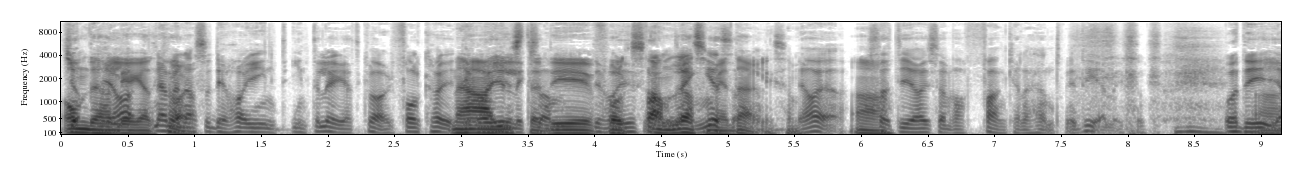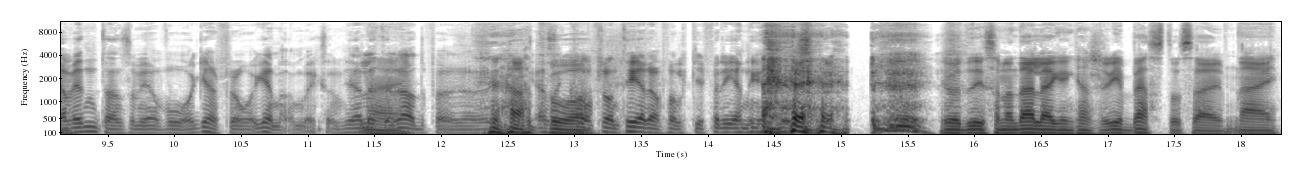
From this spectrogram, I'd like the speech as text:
Om det har ja, legat nej kvar men alltså det har ju inte, inte legat kvar Folk har ju, Nej, det var ju just det. liksom Det är var ju folks andra som är sedan. där, liksom. Ja ja, Ja. så att jag är såhär, vad fan kan ha hänt med det liksom? Och det, Ja. jag vet inte ens om jag vågar fråga någon liksom Jag är lite Nej. rädd för eh, Att alltså, konfrontera folk i föreningen Jo det är sådana där lägen kanske det är bäst att säga nej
